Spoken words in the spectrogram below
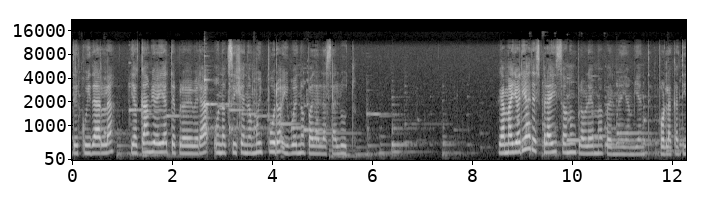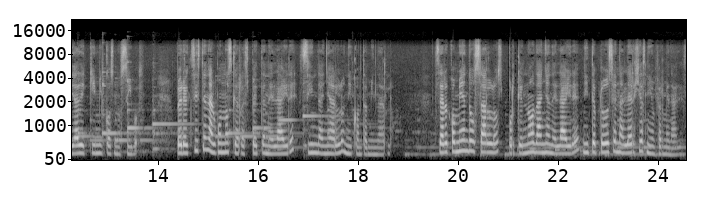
de cuidarla y a cambio ella te proveerá un oxígeno muy puro y bueno para la salud. La mayoría de sprays son un problema para el medio ambiente por la cantidad de químicos nocivos pero existen algunos que respetan el aire sin dañarlo ni contaminarlo. Se recomienda usarlos porque no dañan el aire ni te producen alergias ni enfermedades.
